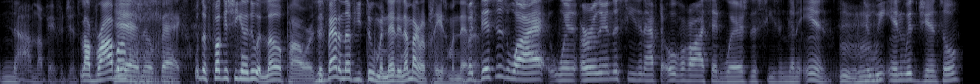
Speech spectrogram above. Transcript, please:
Nah, I'm not paying for Gentle. La Brava. Yeah, no facts. What the fuck is she gonna do with love powers? It's bad enough you threw Minetta, and I'm not gonna play as Minetta. But this is why when earlier in the season after Overhaul, I said, "Where's this season gonna end? Mm-hmm. Do we end with Gentle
